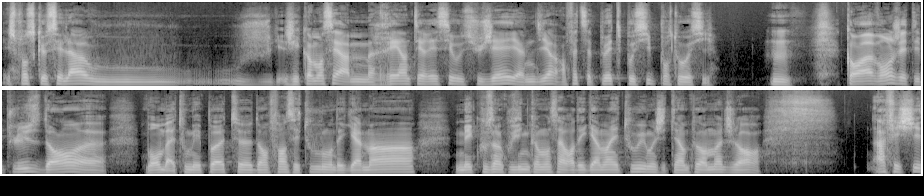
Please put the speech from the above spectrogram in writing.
Et je pense que c'est là où j'ai commencé à me réintéresser au sujet et à me dire, en fait, ça peut être possible pour toi aussi. Hmm. Quand avant, j'étais plus dans, euh, bon, bah, tous mes potes d'enfance et tout ont des gamins, mes cousins, cousines commencent à avoir des gamins et tout, et moi, j'étais un peu en mode genre, ah, fait chier.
